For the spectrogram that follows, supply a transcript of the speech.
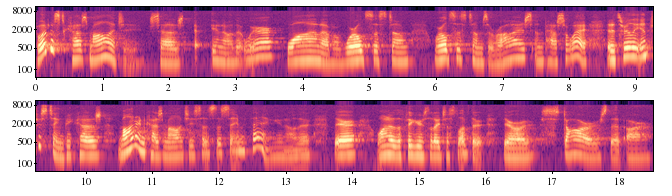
Buddhist cosmology says, you know, that we're one of a world system. World systems arise and pass away. And it's really interesting because modern cosmology says the same thing. You know, they're, they're one of the figures that I just love. There, there are stars that are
